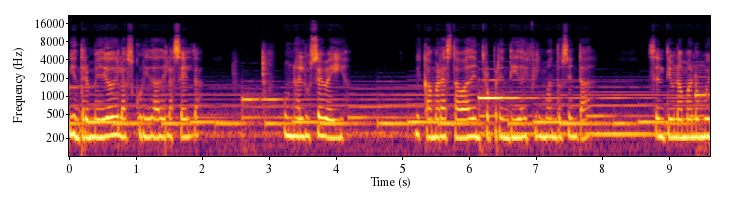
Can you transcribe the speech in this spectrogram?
y entre medio de la oscuridad de la celda, una luz se veía. Mi cámara estaba dentro prendida y filmando sentada. Sentí una mano muy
